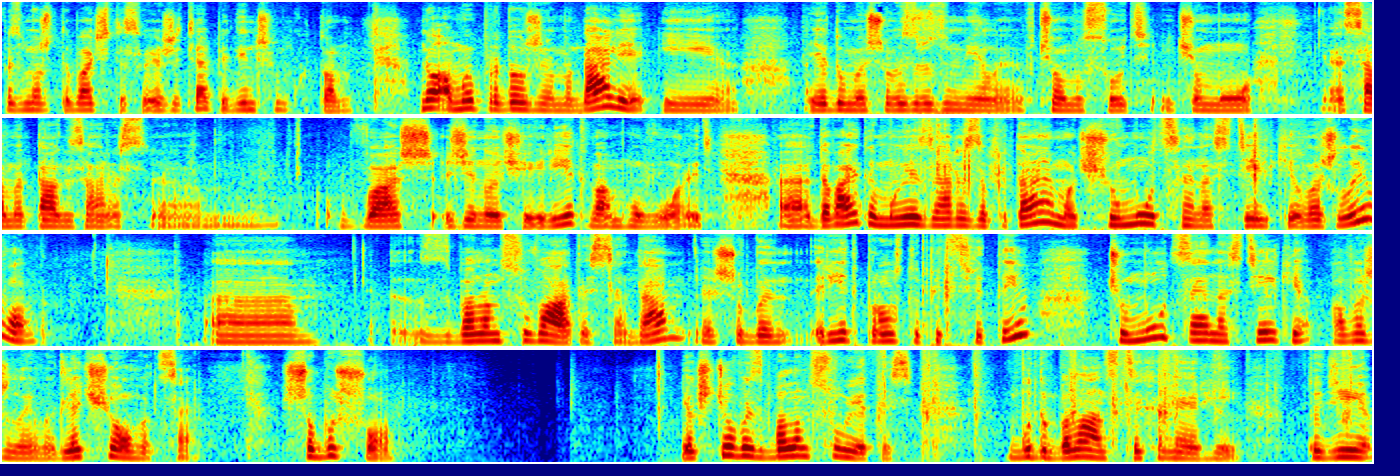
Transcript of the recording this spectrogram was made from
Ви зможете бачити своє життя під іншим кутом. Ну а ми продовжуємо далі. І я думаю, що ви зрозуміли, в чому суть і чому е, саме так зараз е, ваш жіночий рід вам говорить. Давайте ми зараз запитаємо, чому це настільки важливо збалансуватися, да? щоб рід просто підсвітив, чому це настільки важливо, для чого це, щоб що. Якщо ви збалансуєтесь, буде баланс цих енергій, тоді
